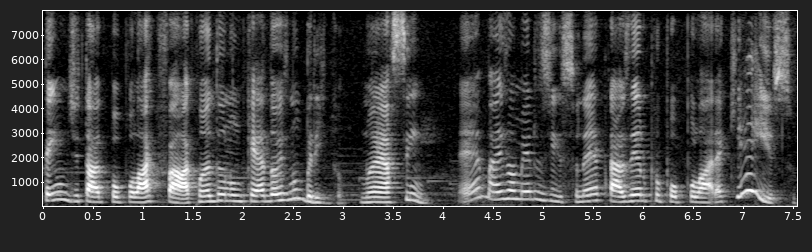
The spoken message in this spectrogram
tem um ditado popular que fala: quando não quer, dois não brigam. Não é assim? É mais ou menos isso, né? Trazendo para o popular aqui é isso.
